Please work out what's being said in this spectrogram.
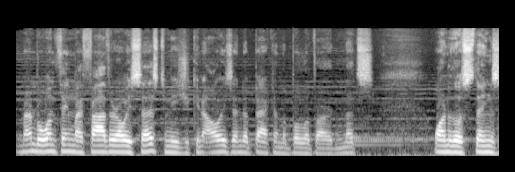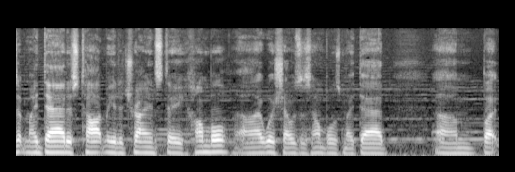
Remember one thing my father always says to me is you can always end up back on the boulevard and that's one of those things that my dad has taught me to try and stay humble. Uh, I wish I was as humble as my dad, um, but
